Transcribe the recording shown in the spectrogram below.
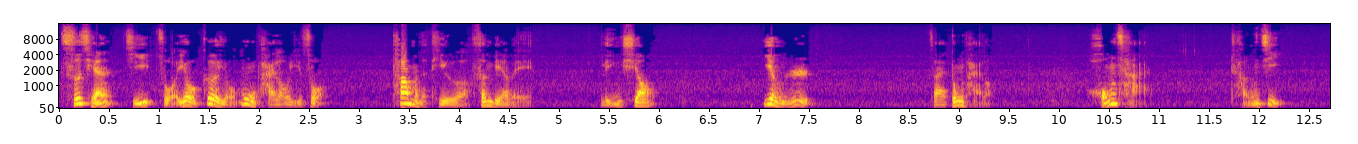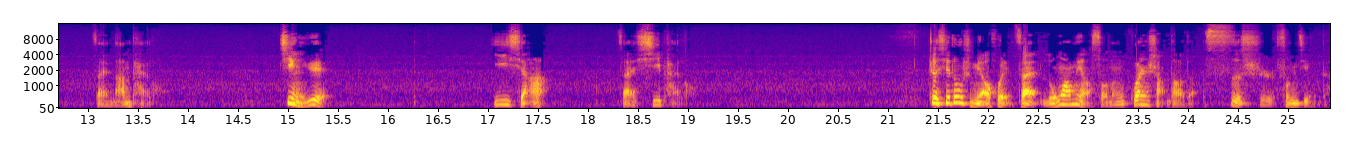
祠前及左右各有木牌楼一座，他们的题额分别为。凌霄、映日，在东牌楼；虹彩、成绩，在南牌楼；净月、依霞，在西牌楼。这些都是描绘在龙王庙所能观赏到的四时风景的：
